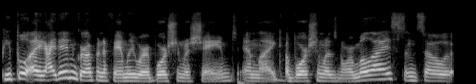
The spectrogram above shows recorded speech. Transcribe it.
people. I, I didn't grow up in a family where abortion was shamed and like abortion was normalized, and so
